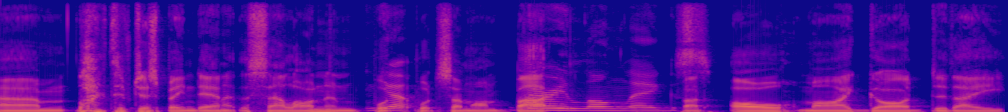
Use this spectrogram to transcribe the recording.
Um, like they've just been down at the salon and put Yeah. put some on, but Very long legs. but oh my god, do they?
